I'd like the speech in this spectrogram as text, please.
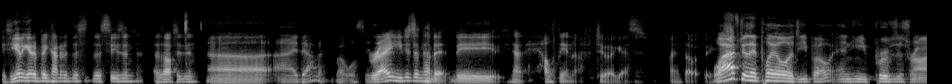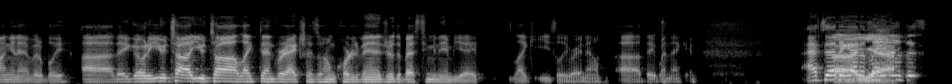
is he gonna get a big hundred this this season as off season? Uh, I doubt it, but we'll see. Right? He doesn't have the, the he's not healthy enough to, I guess. I thought would be. Well, after they play Oladipo and he proves us wrong inevitably, uh, they go to Utah. Utah, like Denver, actually has a home court advantage. They're the best team in the NBA, like easily right now. Uh, they win that game. After that, they Uh, got yeah. Atlanta. This,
